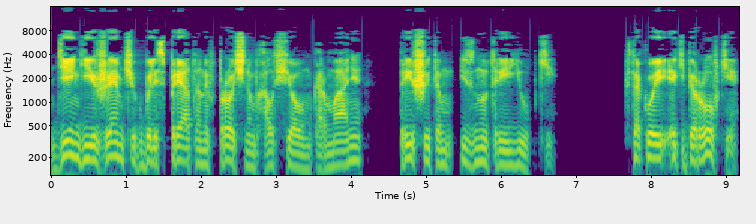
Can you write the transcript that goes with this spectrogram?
Деньги и жемчуг были спрятаны в прочном холщовом кармане, пришитом изнутри юбки. В такой экипировке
